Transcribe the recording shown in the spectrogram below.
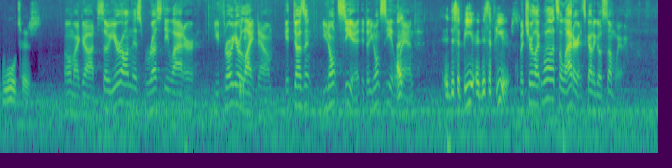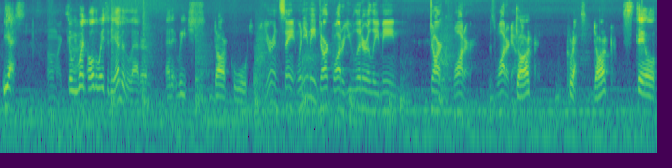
waters. Oh my god. So you're on this rusty ladder. You throw your light down. It doesn't you don't see it. it you don't see it land. I, it disappear it disappears. But you're like, "Well, it's a ladder. It's got to go somewhere." Yes. Oh my god. So we went all the way to the end of the ladder and it reached dark water. You're insane. When you mean dark water, you literally mean dark water. There's water down Dark there. Correct. Dark, still,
